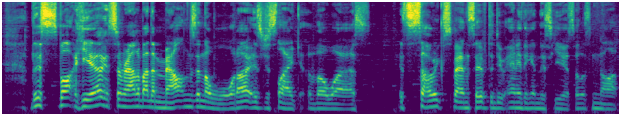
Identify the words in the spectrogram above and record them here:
this spot here, surrounded by the mountains and the water, is just like the worst. It's so expensive to do anything in this year, so let's not.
